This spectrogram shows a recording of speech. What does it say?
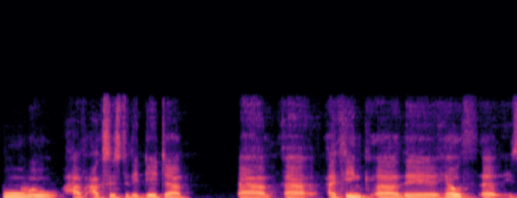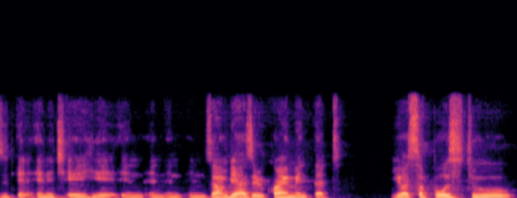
who will have access to the data. Uh, uh, I think uh, the health, uh, is it NHA here in, in, in Zambia has a requirement that you are supposed to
